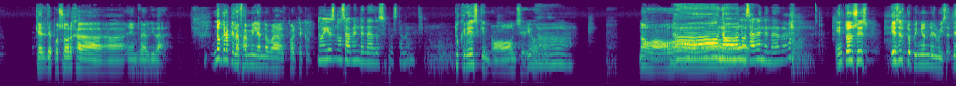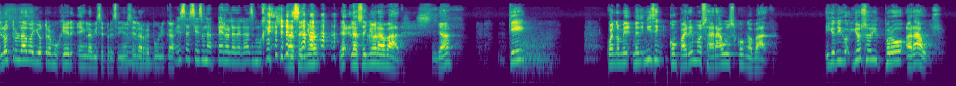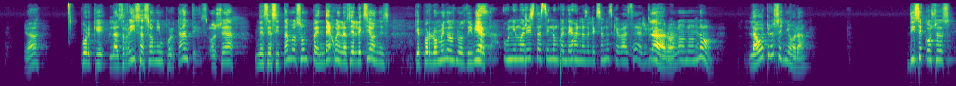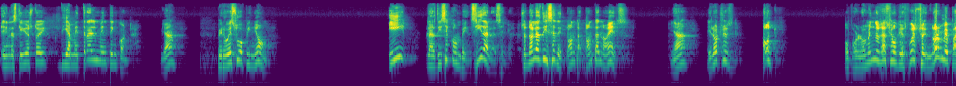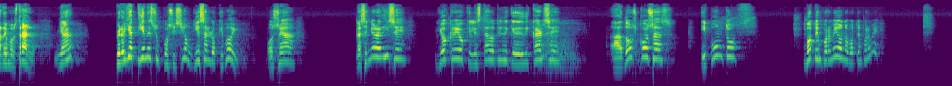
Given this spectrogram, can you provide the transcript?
que el de Pozorja ah, en realidad. No creo que la familia no va a exportar coca. No, ellos no saben de nada, supuestamente. ¿Tú crees que no? ¿En serio? No. No. No, no, no saben de nada. Entonces, esa es tu opinión de Luisa. Del otro lado hay otra mujer en la vicepresidencia de la República, Esa sí es una pérola de las mujeres. la, señor, la, la señora Abad, ¿ya? Que cuando me, me dicen comparemos a Arauz con Abad, y yo digo, yo soy pro Arauz, ¿ya? Porque las risas son importantes, o sea, necesitamos un pendejo en las elecciones que por lo menos nos divierta. Un humorista sin un pendejo en las elecciones, ¿qué va a hacer? Claro, no, no, no. La otra señora dice cosas en las que yo estoy diametralmente en contra, ¿ya? Pero es su opinión. Y las dice convencida la señora. O sea, no las dice de tonta, tonta no es, ¿ya? El otro es tonto. O por lo menos hace un esfuerzo enorme para demostrarlo, ¿ya? Pero ella tiene su posición y es a lo que voy. O sea, la señora dice, yo creo que el Estado tiene que dedicarse a dos cosas y punto. Voten por mí o no voten por mí.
